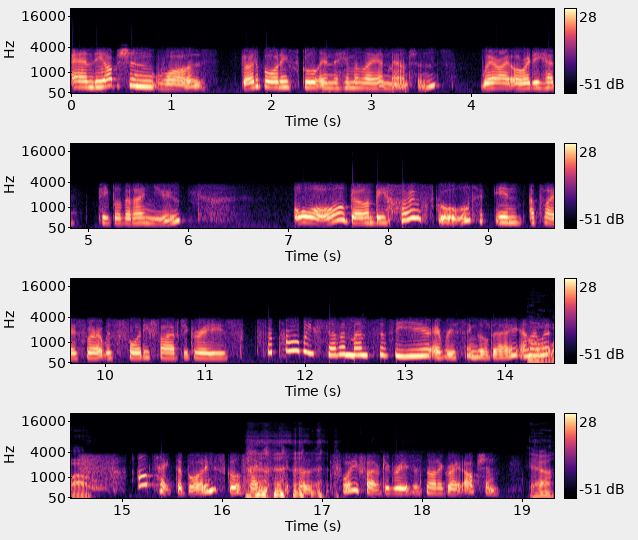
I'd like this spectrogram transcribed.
And the option was go to boarding school in the Himalayan mountains, where I already had people that I knew, or go and be homeschooled in a place where it was 45 degrees for probably seven months of the year every single day. And I Oh, went, wow. I'll take the boarding school, thanks, because 45 degrees is not a great option. Yeah.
